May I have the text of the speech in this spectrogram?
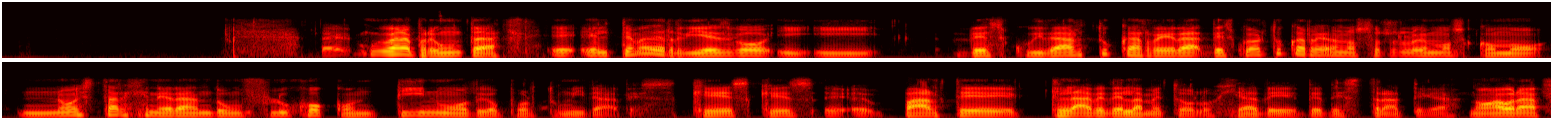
Eh, muy buena pregunta. E, el tema de riesgo y descuidar tu carrera, descuidar tu carrera nosotros lo vemos como no estar generando un flujo continuo de oportunidades, que es, que es eh, parte clave de la metodología de, de, estratega. ¿no? Ahora,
